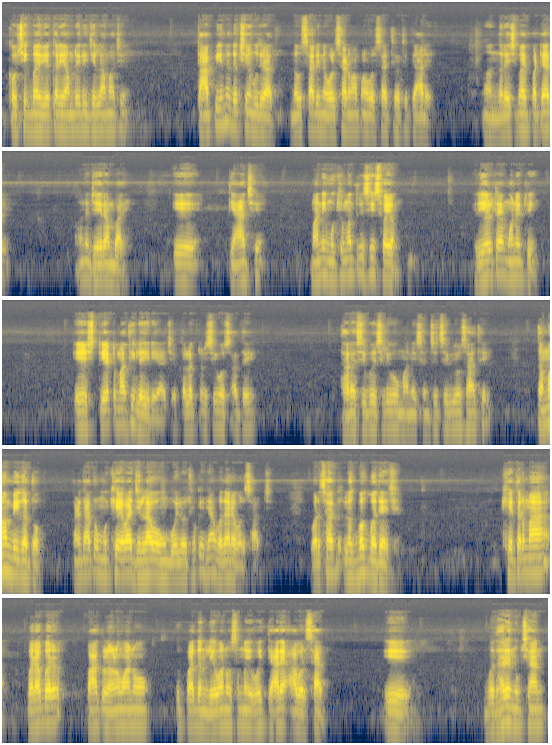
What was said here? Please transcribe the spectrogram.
કૌશિકભાઈ વેકરિયા અમરેલી જિલ્લામાં છે. તાપી અને દક્ષિણ ગુજરાત, નવસારી અને વલસાડમાં પણ વરસાદ થયો છે ત્યારે. નરેશભાઈ પટેલ અને જયરામભાઈ એ ત્યાં છે. માની મુખ્યમંત્રી શ્રી સ્વયં રિયલ ટાઈમ મોનિટરિંગ એ સ્ટેટમાંથી લઈ રહ્યા છે. કલેક્ટરશ્રીઓ સાથે ધારાસભ્યશ્રીઓ માની સંસદસભ્યો સાથે તમામ વિગતો, કારણ કે આ તો મુખ્ય એવા જિલ્લાઓ હું બોલ્યો છું કે જ્યાં વધારે વરસાદ છે. વરસાદ લગભગ બધે છે. ખેતરમાં બરાબર પાક લણવાનો, ઉત્પાદન લેવાનો સમય હોય ત્યારે આ વરસાદ એ વધારે નુકસાન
